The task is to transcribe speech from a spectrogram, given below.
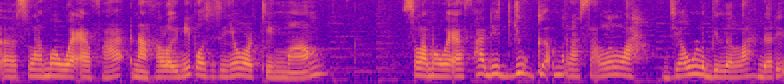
uh, selama WFH nah kalau ini posisinya working mom selama WFH dia juga merasa lelah jauh lebih lelah dari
